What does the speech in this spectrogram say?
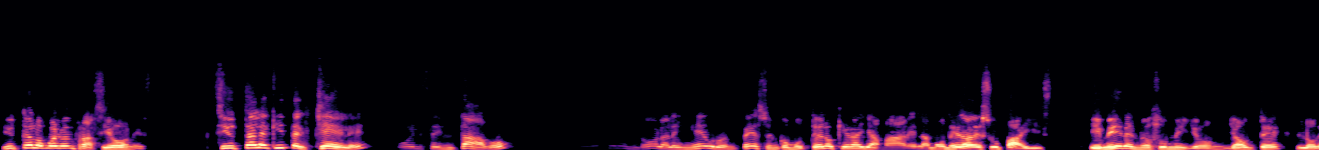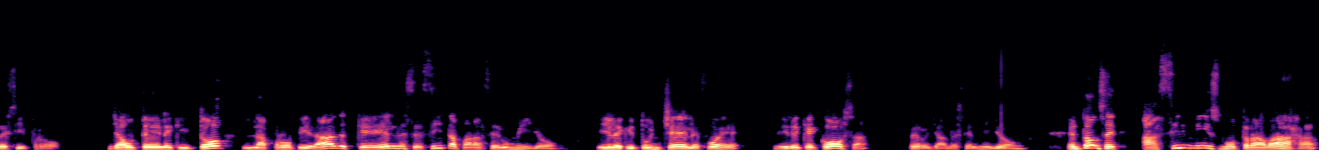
y usted lo vuelve en fracciones, si usted le quita el chele o el centavo, dólar, en euro, en peso, en como usted lo quiera llamar, en la moneda de su país, y miren, no es un millón, ya usted lo descifró. Ya usted le quitó las propiedades que él necesita para hacer un millón. Y le quitó un chele, fue, mire qué cosa, pero ya no es el millón. Entonces, así mismo trabaja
